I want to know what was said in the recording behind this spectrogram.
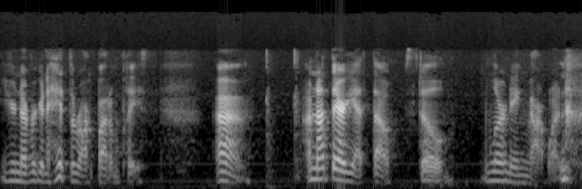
you're never going to hit the rock bottom place. Um I'm not there yet though. Still learning that one.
